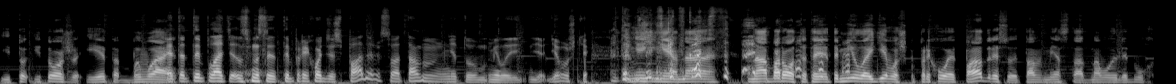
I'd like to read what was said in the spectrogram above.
и, то, и тоже, и это бывает. Это ты платишь, в смысле, ты приходишь по адресу, а там нету милой де- девушки. Же Не-не-не, на, наоборот, это, это милая девушка приходит по адресу, и там вместо одного или двух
